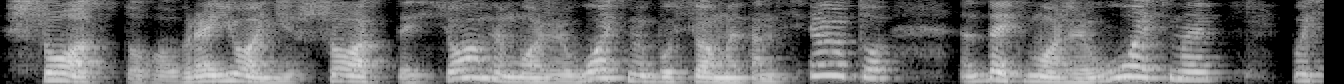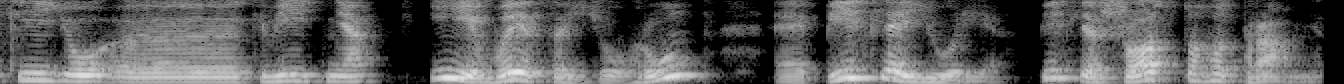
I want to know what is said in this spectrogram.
6 в районі 6-7, може 8, бо 7 там свято, десь може 8 посію е, квітня і висаджу ґрунт е, після Юрія, після 6 травня.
